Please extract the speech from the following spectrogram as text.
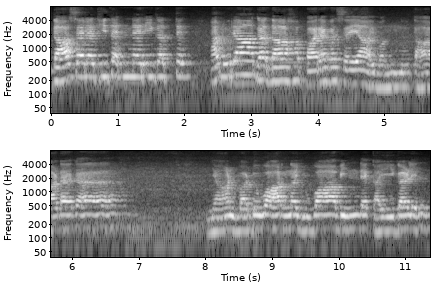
ദാശരഥി തന്നരികത്ത് അനുരാഗദാഹ പരവശയായി വന്നു താടക. ഞാൻ വടുവാർന്ന യുവാവിന്റെ കൈകളിൽ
